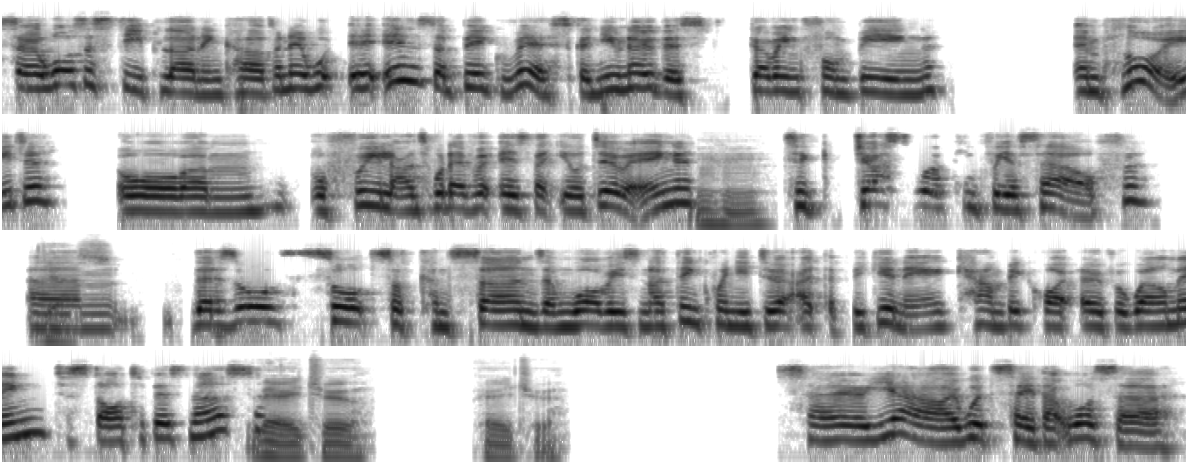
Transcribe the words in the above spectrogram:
So it was a steep learning curve, and it, it is a big risk. And you know this going from being employed or um, or freelance, whatever it is that you're doing, mm-hmm. to just working for yourself. Um, yes. There's all sorts of concerns and worries, and I think when you do it at the beginning, it can be quite overwhelming to start a business. Very true, very true. So yeah, I would say that was a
